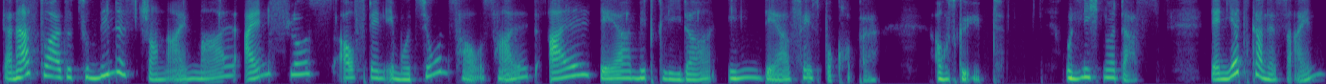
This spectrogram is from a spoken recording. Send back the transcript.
Dann hast du also zumindest schon einmal Einfluss auf den Emotionshaushalt all der Mitglieder in der Facebook-Gruppe ausgeübt. Und nicht nur das. Denn jetzt kann es sein,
